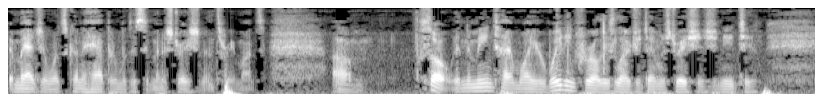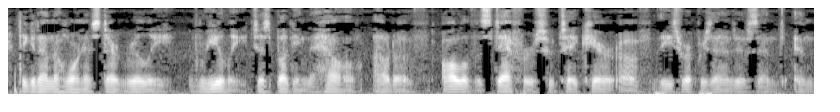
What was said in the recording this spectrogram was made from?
imagine what's going to happen with this administration in three months. Um, so, in the meantime, while you're waiting for all these larger demonstrations, you need to to get on the horn and start really, really just bugging the hell out of all of the staffers who take care of these representatives and and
